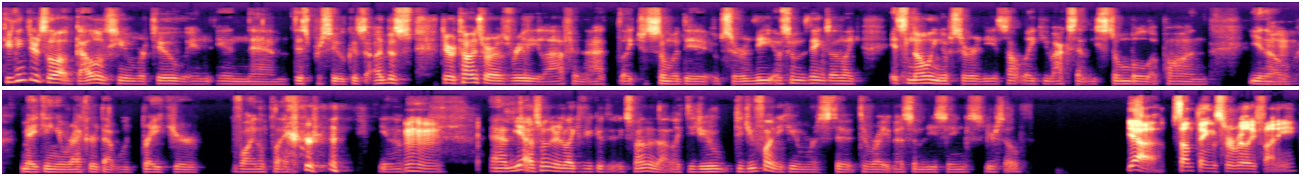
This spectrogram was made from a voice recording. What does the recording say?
Do you think there's a lot of gallows humor too in in um, this pursuit? Because I was there were times where I was really laughing at like just some of the absurdity of some of the things, and like it's knowing absurdity. It's not like you accidentally stumble upon, you know, mm-hmm. making a record that would break your vinyl player. you know. Mm-hmm. Um, yeah, I was wondering, like, if you could expand on that. Like, did you did you find it humorous to to write about some of these things yourself? Yeah, some things were really funny.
